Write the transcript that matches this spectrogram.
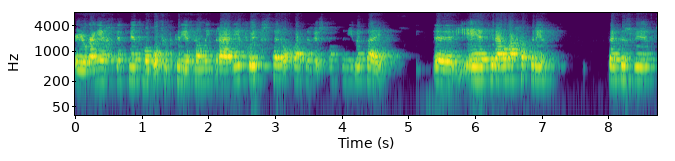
Eu ganhei recentemente uma bolsa de criação literária, foi a terceira ou quarta vez que me candidatei. Uh, é tirar o barro à parede tantas vezes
